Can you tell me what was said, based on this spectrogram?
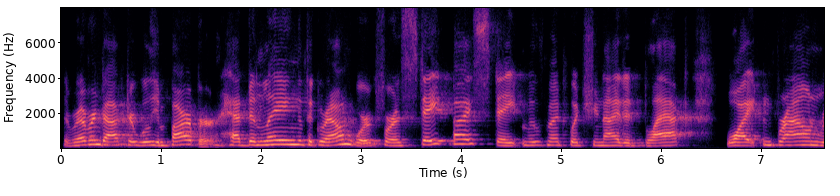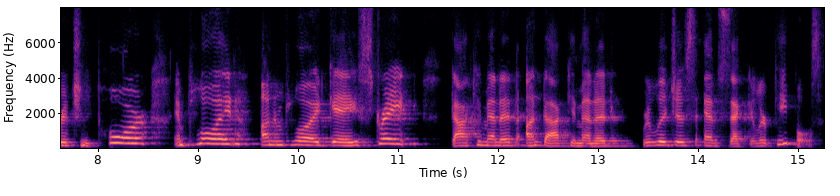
The Reverend Dr. William Barber had been laying the groundwork for a state by state movement which united Black, white, and brown, rich and poor, employed, unemployed, gay, straight, documented, undocumented, religious, and secular peoples.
